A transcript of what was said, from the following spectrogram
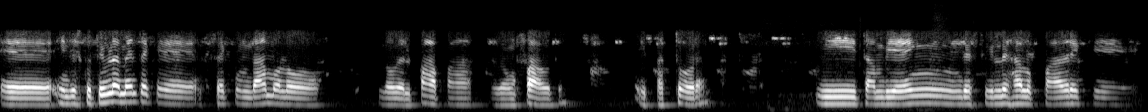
Eh, indiscutiblemente que secundamos lo, lo del Papa, de don Fausto y Pastora, y también decirles a los padres que,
